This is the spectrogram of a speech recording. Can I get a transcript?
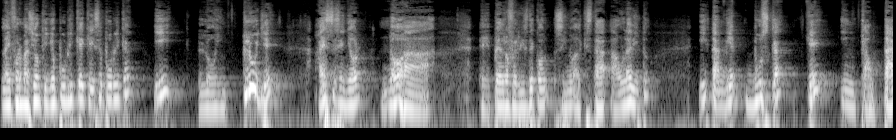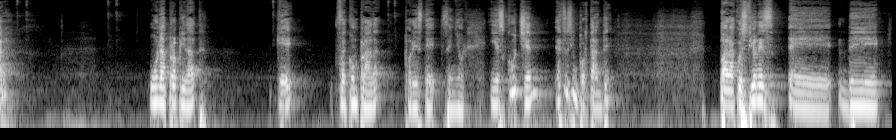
la información que yo publiqué, que hice pública, y lo incluye a este señor, no a eh, Pedro Ferriz de Con, sino al que está a un ladito, y también busca que incautar una propiedad que fue comprada por este señor. Y escuchen, esto es importante, para cuestiones eh, de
